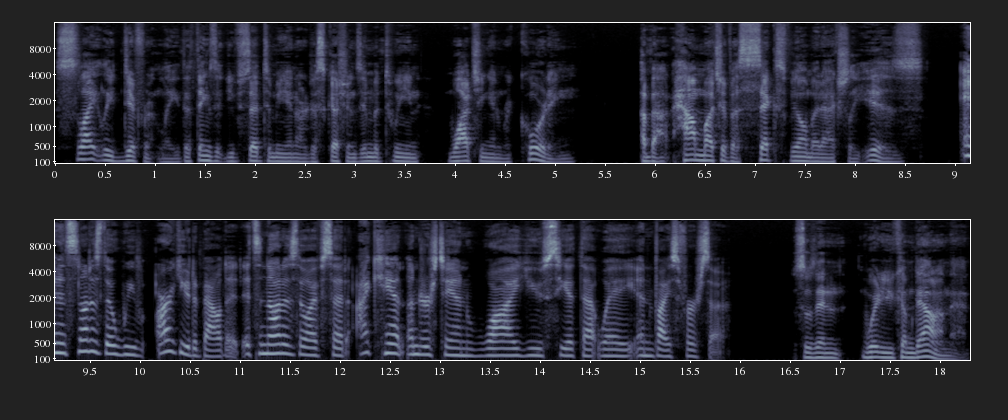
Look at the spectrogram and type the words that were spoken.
slightly differently. The things that you've said to me in our discussions in between watching and recording about how much of a sex film it actually is. And it's not as though we've argued about it. It's not as though I've said, I can't understand why you see it that way and vice versa. So then, where do you come down on that?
